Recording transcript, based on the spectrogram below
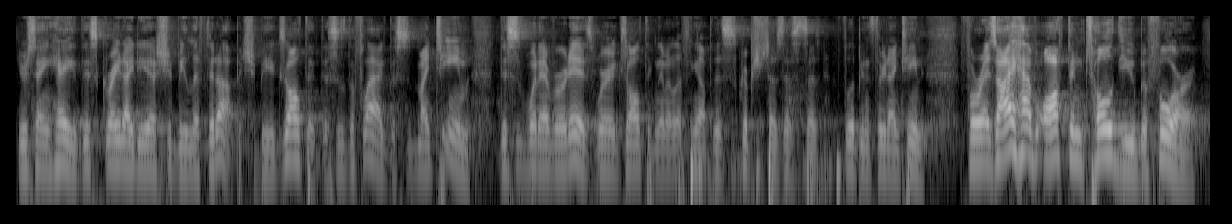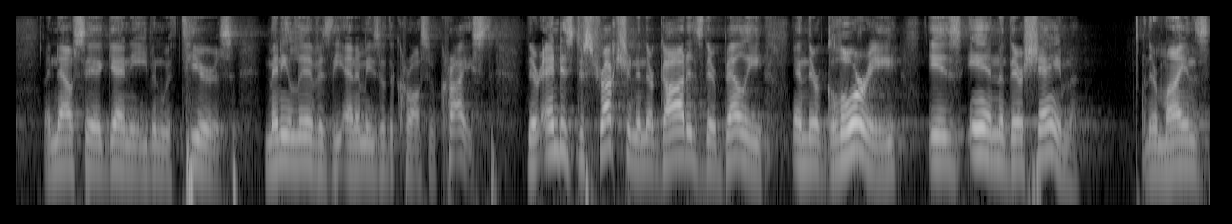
you're saying, hey, this great idea should be lifted up. It should be exalted. This is the flag. This is my team. This is whatever it is. We're exalting them and lifting up. This scripture says this, says Philippians 3.19. For as I have often told you before, and now say again, even with tears, many live as the enemies of the cross of Christ. Their end is destruction, and their God is their belly, and their glory is in their shame. Their minds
